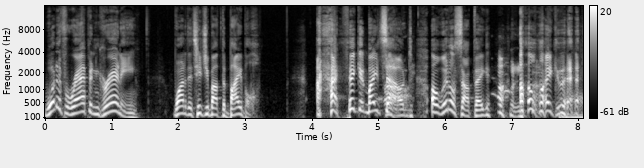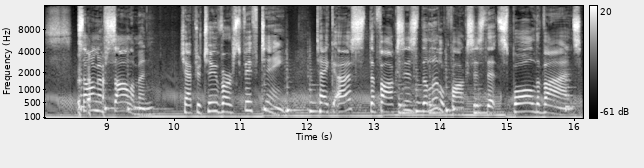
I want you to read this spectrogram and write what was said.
What if Rappin' Granny wanted to teach you about the Bible? I think it might sound oh. a little something oh, like this. Song of Solomon, chapter 2, verse 15. Take us, the foxes, the little foxes that spoil the vines,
